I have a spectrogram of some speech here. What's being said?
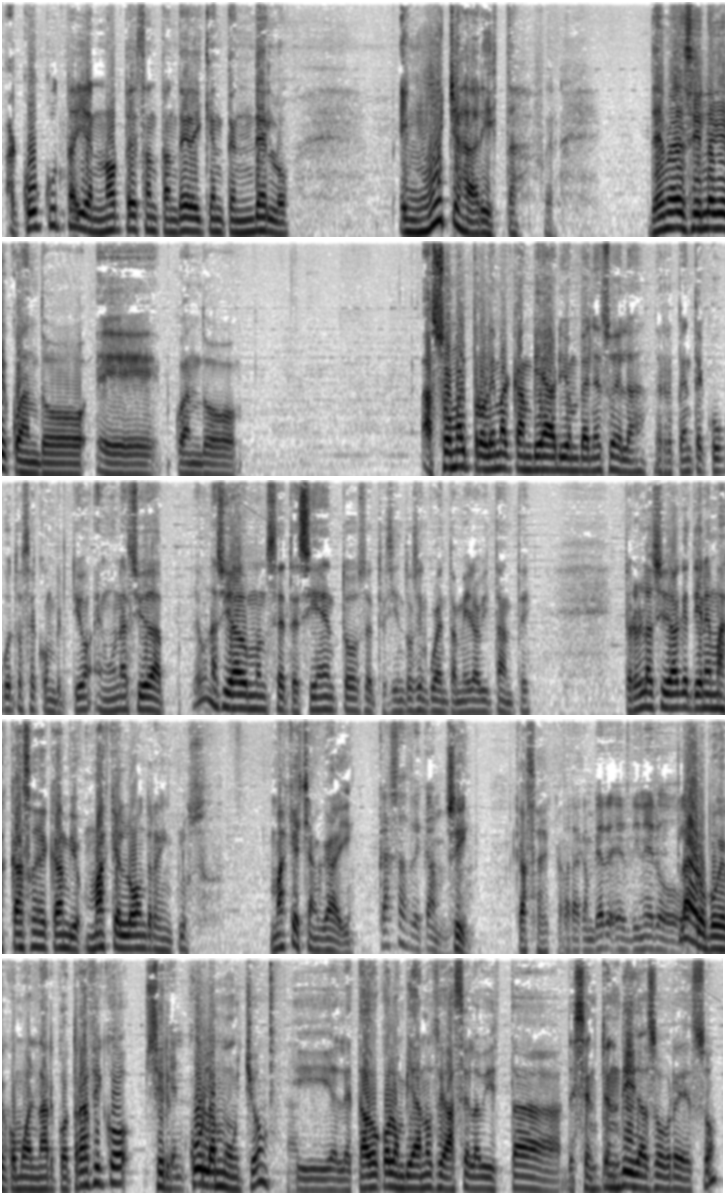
a Cúcuta y al norte de Santander hay que entenderlo en muchas aristas. Déjeme decirle que cuando, eh, cuando asoma el problema cambiario en Venezuela, de repente Cúcuta se convirtió en una ciudad, es una ciudad de unos 700, 750 mil habitantes, pero es la ciudad que tiene más casas de cambio, más que Londres incluso, más que Shanghái. ¿Casas de cambio? Sí, casas de cambio. Para cambiar el dinero. Claro, porque como el narcotráfico circula mucho ah. y el Estado colombiano se hace la vista desentendida sobre eso,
